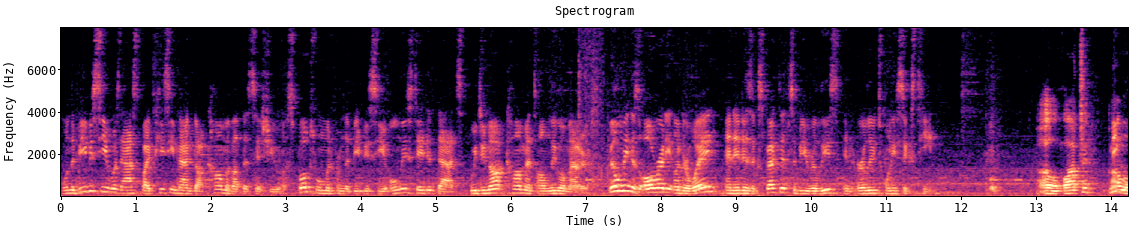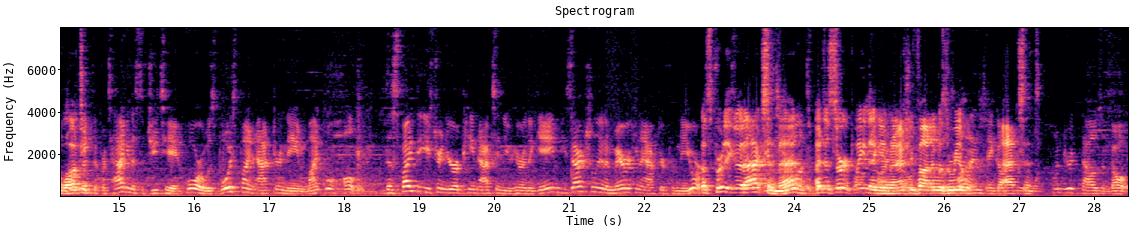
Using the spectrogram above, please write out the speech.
When the BBC was asked by PCMag.com about this issue, a spokeswoman from the BBC only stated that we do not comment on legal matters. Filming is already underway, and it is expected to be released in early 2016. I'll watch it. I'll watch it. the protagonist of GTA 4, was voiced by an actor named Michael Hollick. Despite the Eastern European accent you hear in the game, he's actually an American actor from New York. That's pretty good accent, man. I just started playing that game and I actually thought it was a real accent. $100,000.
